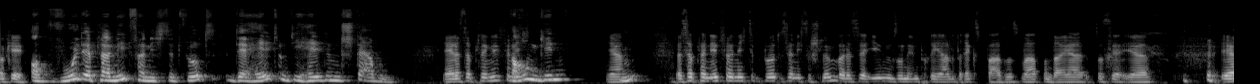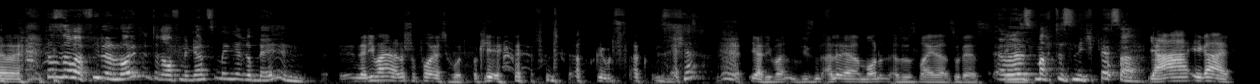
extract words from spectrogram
okay. obwohl der Planet vernichtet wird, der Held und die Heldin sterben. Ja, dass der Planet vernichtet, Warum gehen. ja, Hm? dass der Planet vernichtet wird, ist ja nicht so schlimm, weil das ja eben so eine imperiale Drecksbasis war. Von daher ist das ja eher, eher Da sind aber viele Leute drauf, eine ganze Menge Rebellen. Na, die waren ja alle schon vorher tot. Okay. Sicher? Ja, die waren, die sind alle ermordet. Also es war ja so das. Aber das macht es nicht besser. Ja, egal.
